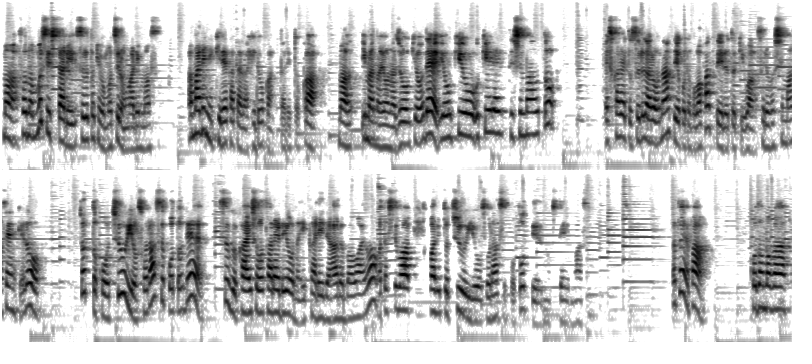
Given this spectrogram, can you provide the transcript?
まあその無視したりする時ももちろんあります。あまりに切れ方がひどかったりとか、まあ、今のような状況で要求を受け入れてしまうとエスカレートするだろうなっていうことが分かっている時はそれはしませんけどちょっとこう注意をそらすことですぐ解消されるような怒りである場合は私は割と注意をそらすことっていうのをしています。例えば子供が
